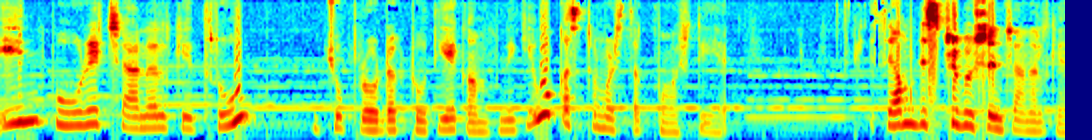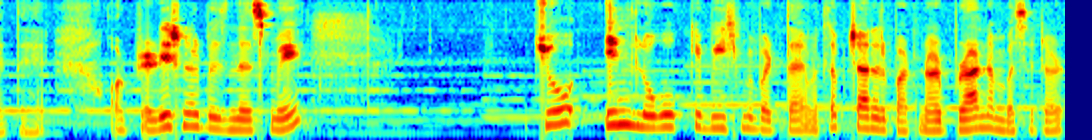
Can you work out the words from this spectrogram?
इन पूरे चैनल के थ्रू जो प्रोडक्ट होती है कंपनी की, वो कस्टमर्स तक पहुँचती है। इसे हम डिस्ट्रीब्यूशन चैनल कहते हैं। और ट्रेडिशनल बिज़नेस में जो इन लोगों के बीच में बढ़ता है मतलब channel partner brand ambassador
